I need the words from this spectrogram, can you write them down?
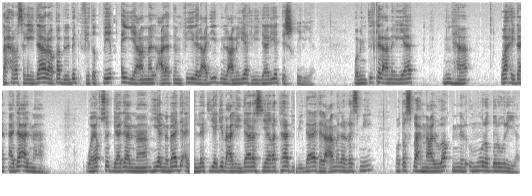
تحرص الإدارة قبل البدء في تطبيق أي عمل على تنفيذ العديد من العمليات الإدارية التشغيلية. ومن تلك العمليات منها واحدا أداء المهام. ويقصد بأداء المهام هي المبادئ التي يجب على الإدارة صياغتها في بداية العمل الرسمي وتصبح مع الوقت من الأمور الضرورية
